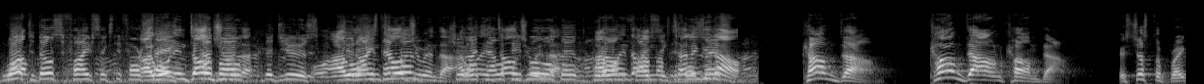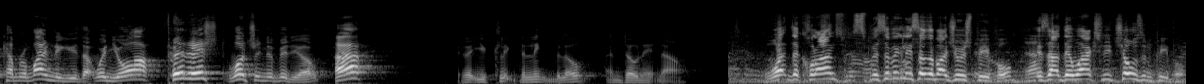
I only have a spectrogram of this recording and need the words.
what well, does 564 I say won't indulge you in about that. the Jews? Well, I Should won't I tell indulge you in that. Should I I, won't tell indulge you people in what that. the I Quran won't indul- I'm, I'm 564 telling you now. Calm down. Calm down, calm down. It's just a break. I'm reminding you that when you are finished watching the video, huh? That you click the link below and donate now. What the Quran specifically says about Jewish people Yeah. is that they were actually chosen people.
